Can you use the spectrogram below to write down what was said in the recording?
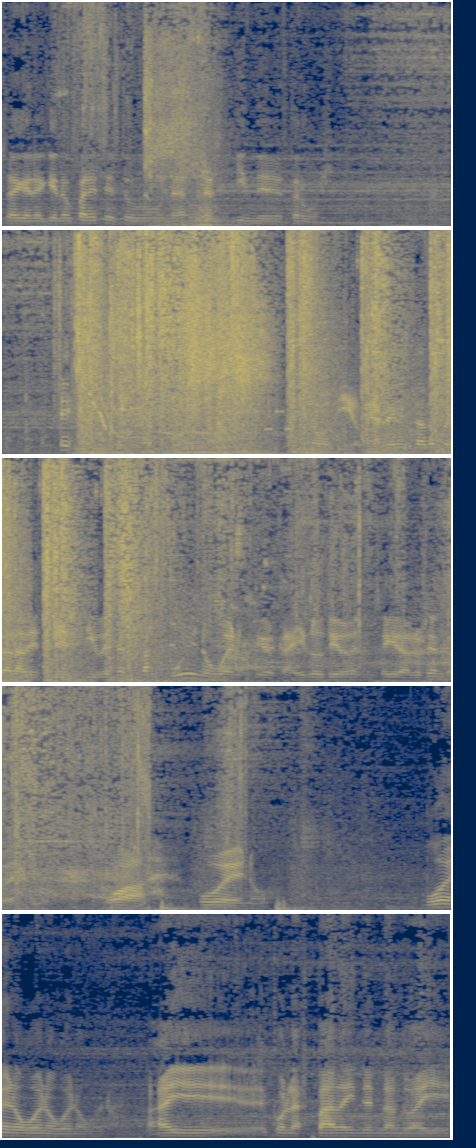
O sea, que, que no parece esto una, skin de Star Wars. ¡Eh! No, tío, me ha reventado pero la tres, tío. Esa está... Bueno, bueno, tío, he caído, tío, enseguida. Lo siento, ¿eh? ¡Guau! Bueno. Bueno, bueno, bueno, bueno. Ahí con la espada intentando ahí...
